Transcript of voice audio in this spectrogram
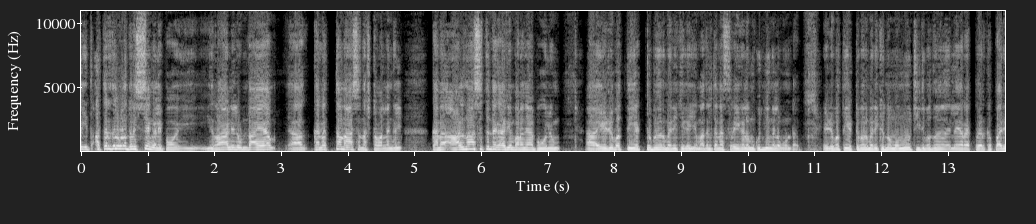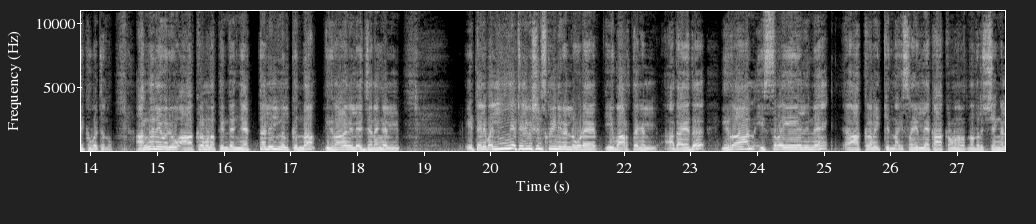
ഇത് അത്തരത്തിലുള്ള ദൃശ്യങ്ങൾ ഇപ്പോ ഈ ഇറാനിലുണ്ടായ കനത്ത നാശനഷ്ടം അല്ലെങ്കിൽ കന ആൾനാശത്തിന്റെ കാര്യം പറഞ്ഞാൽ പോലും എഴുപത്തിയെട്ട് പേർ മരിക്കുകയും അതിൽ തന്നെ സ്ത്രീകളും കുഞ്ഞുങ്ങളും ഉണ്ട്. എഴുപത്തിയെട്ട് പേർ മരിക്കുന്നു മുന്നൂറ്റി ഇരുപതിലേറെ പേർക്ക് പരിക്ക് പറ്റുന്നു. അങ്ങനെ ഒരു ആക്രമണത്തിന്റെ ഞെട്ടലിൽ നിൽക്കുന്ന ഇറാനിലെ ജനങ്ങൾ ഈ ടെലി വലിയ ടെലിവിഷൻ സ്ക്രീനുകളിലൂടെ ഈ വാർത്തകൾ അതായത് ഇറാൻ ഇസ്രയേലിനെ ആക്രമിക്കുന്ന ഇസ്രയേലിലേക്ക് ആക്രമണം നടത്തുന്ന ദൃശ്യങ്ങൾ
